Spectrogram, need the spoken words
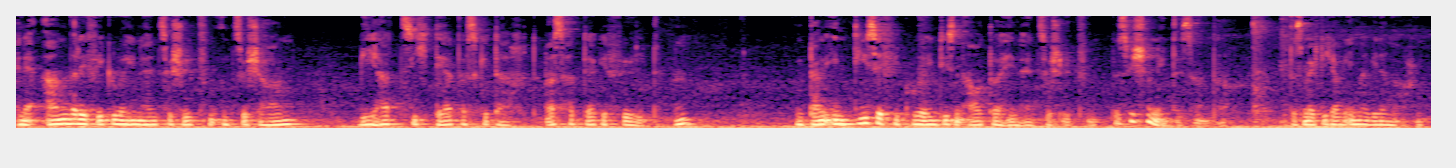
eine andere Figur hineinzuschlüpfen und zu schauen, wie hat sich der das gedacht? Was hat der gefühlt? Ne? Und dann in diese Figur, in diesen Autor hineinzuschlüpfen. Das ist schon interessant auch. Das möchte ich auch immer wieder machen.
